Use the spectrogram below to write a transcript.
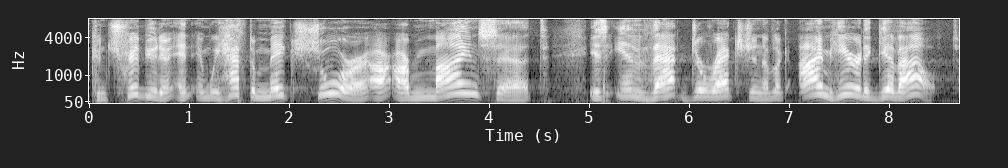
contribute. And, and we have to make sure our, our mindset is in that direction of like, I'm here to give out.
